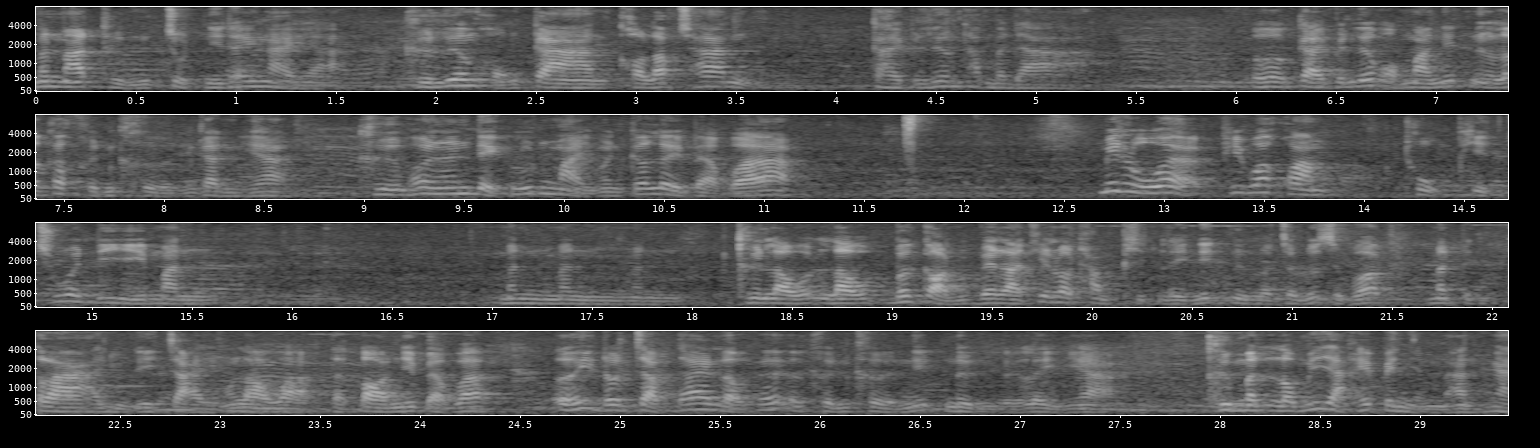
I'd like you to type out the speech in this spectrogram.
มันมาถึงจุดนี้ได้ไงอะคือเรื่องของการคอร์รัปชันกลายเป็นเรื่องธรรมดาเออกลายเป็นเรื่องออกมานิดนึงแล้วก็เขินๆกันเนี้ยคือเพราะฉะนั้นเด็กรุ่นใหม่มันก็เลยแบบว่า ไม่รู้อะพี่ว่าความถูกผิดชั่วดีมัน มันมันมันคือเราเราเมื่อก่อนเวลาที่เราทำผิดเลยนิดนึงเราจะรู้สึกว่ามันเป็นตราอยู่ในใจของเราอะแต่ตอนนี้แบบว่า เอ้ยโดนจับได้เราก็เออเขินเขินนิดหนึ่งหรืออะไรเงี้ยคือมันเราไม่อยากให้เป็นอย่างนั้นไง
